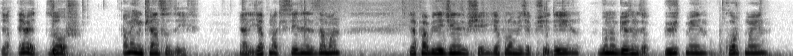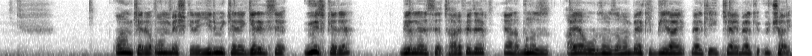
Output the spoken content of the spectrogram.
Ya evet zor ama imkansız değil. Yani yapmak istediğiniz zaman yapabileceğiniz bir şey, yapılamayacak bir şey değil. Bunu gözünüze büyütmeyin, korkmayın. 10 kere, 15 kere, 20 kere, gerekirse 100 kere birileri size tarif eder. Yani bunu aya vurduğunuz zaman belki bir ay, belki iki ay, belki üç ay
